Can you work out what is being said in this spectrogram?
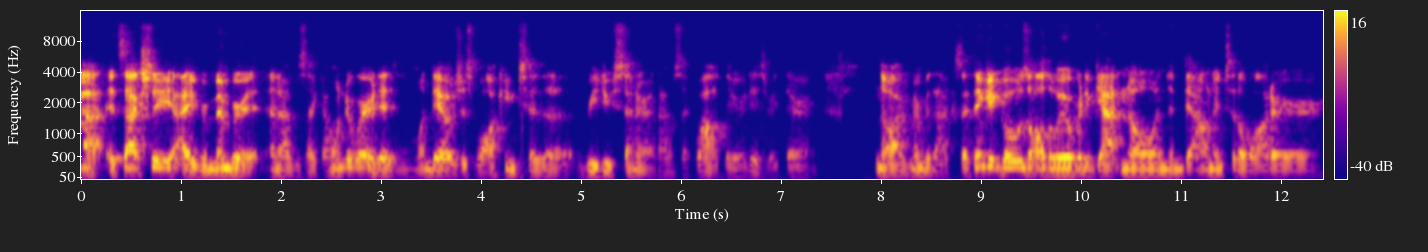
yeah, it's actually I remember it, and I was like, I wonder where it is. And one day I was just walking to the Rideau Center, and I was like, Wow, there it is, right there. No, I remember that because I think it goes all the way over to Gatineau and then down into the water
